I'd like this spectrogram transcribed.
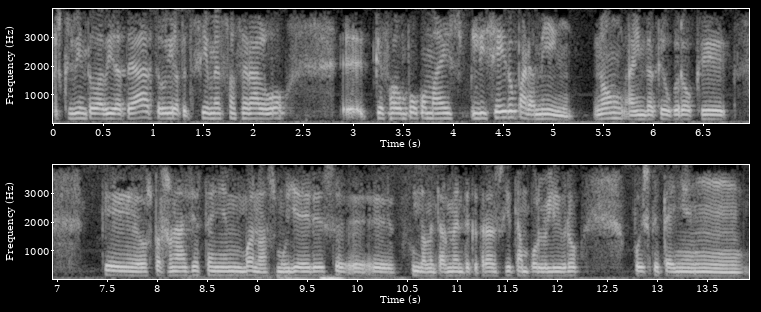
escribín toda a vida teatro e apetecíame facer algo eh, que foi un pouco máis lixeiro para min, non? Aínda que eu creo que que os personaxes teñen, bueno, as mulleres eh, eh fundamentalmente que transitan polo libro, pois que teñen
